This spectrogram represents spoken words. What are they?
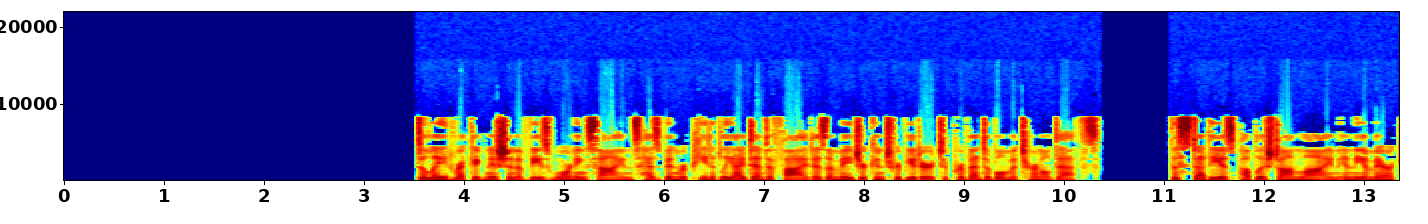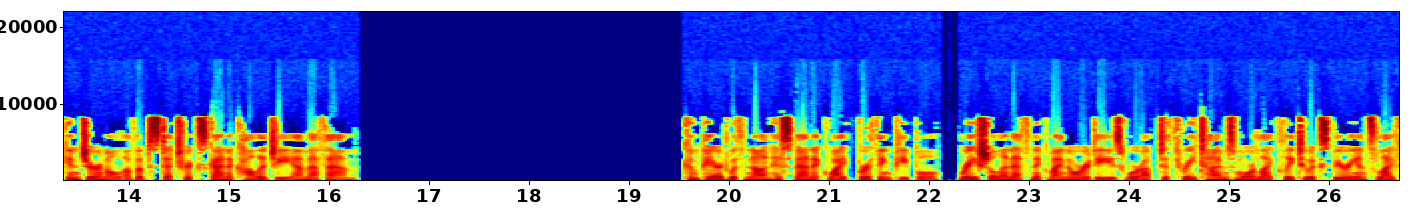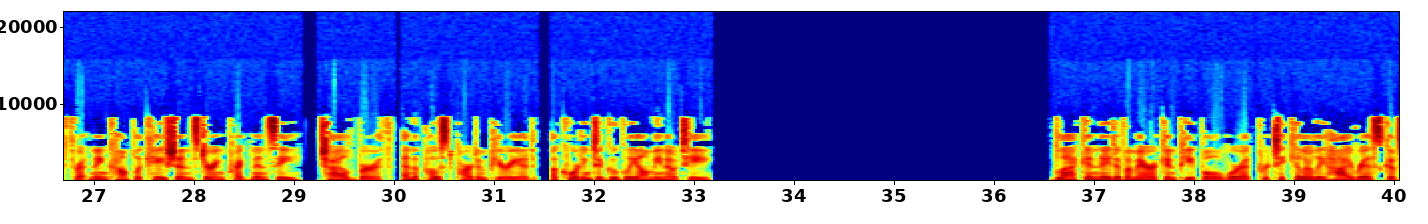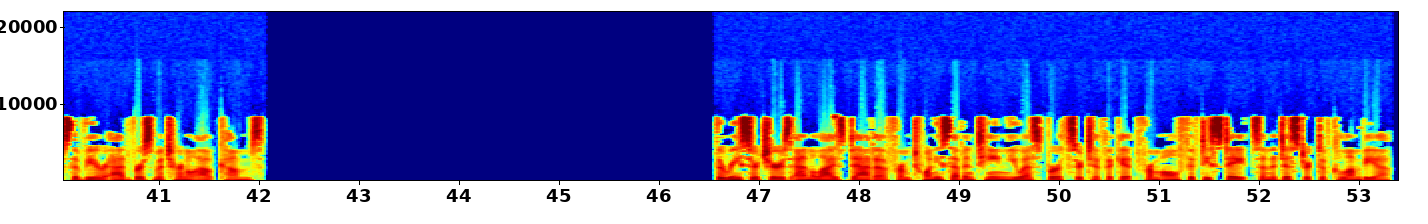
Delayed recognition of these warning signs has been repeatedly identified as a major contributor to preventable maternal deaths. The study is published online in the American Journal of Obstetrics Gynecology MFM. Compared with non-Hispanic white birthing people, racial and ethnic minorities were up to three times more likely to experience life-threatening complications during pregnancy, childbirth, and the postpartum period, according to Guglielminotti. Black and Native American people were at particularly high risk of severe adverse maternal outcomes. The researchers analyzed data from 2017 U.S. birth certificate from all 50 states and the District of Columbia.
